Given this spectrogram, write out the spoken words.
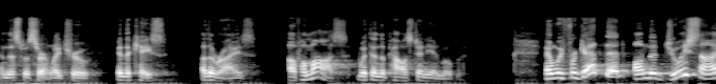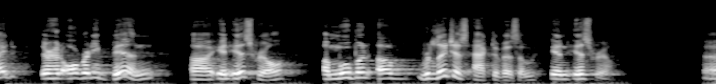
And this was certainly true in the case of the rise of Hamas within the Palestinian movement. And we forget that on the Jewish side, there had already been uh, in Israel a movement of religious activism in Israel. Uh,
